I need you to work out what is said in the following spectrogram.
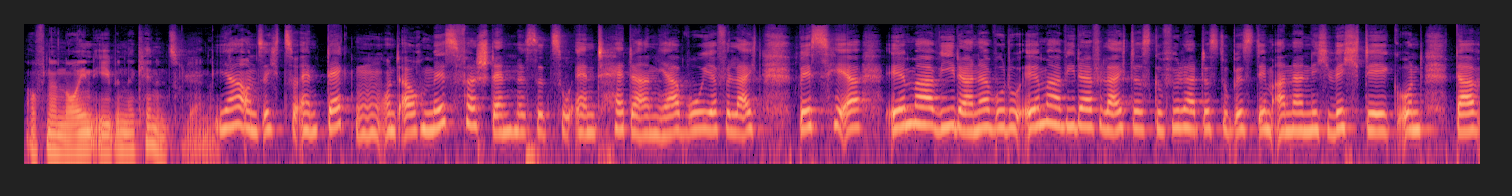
auf einer neuen Ebene kennenzulernen. Ja, und sich zu entdecken und auch Missverständnisse zu enthättern, ja, wo ihr vielleicht bisher immer wieder, ne, wo du immer wieder vielleicht das Gefühl hattest, du bist dem anderen nicht wichtig und da,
